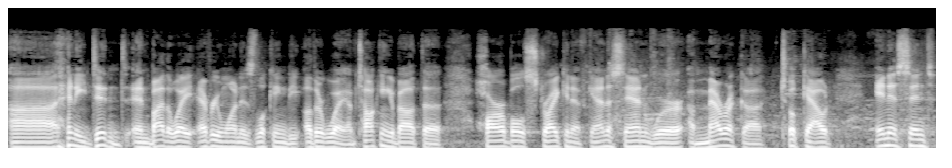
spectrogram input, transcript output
uh, and he didn't. And by the way, everyone is looking the other way. I'm talking about the horrible strike in Afghanistan where America took out innocent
